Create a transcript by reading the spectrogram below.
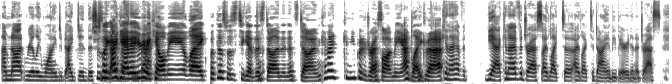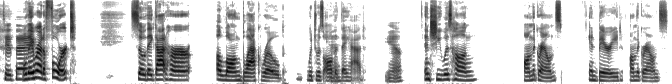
I'm not really wanting to be. I did this. She's like, I get it. You're gonna kill me. Like, but this was to get this done, and it's done. Can I? Can you put a dress on me? I'd like that. Can I have a? Yeah, can I have a dress? I'd like to. I'd like to die and be buried in a dress. Did they? Well, they were at a fort, so they got her a long black robe, which was all Okay. that they had. Yeah. and she was hung on the grounds and buried on the grounds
